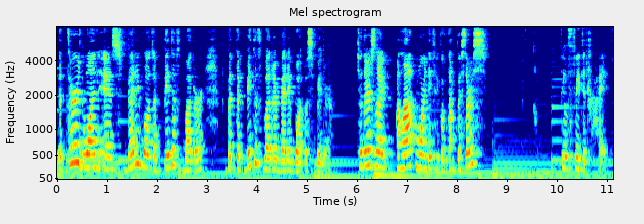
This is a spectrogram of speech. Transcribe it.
The third one is Betty bought a bit of butter, but the bit of butter Betty bought was bitter. So there's like a lot more difficult tongue twisters. Feel free to try it.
